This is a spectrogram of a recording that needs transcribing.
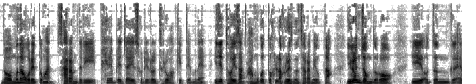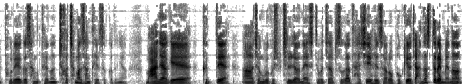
너무나 오랫동안 사람들이 패배자의 소리를 들어왔기 때문에 이제 더 이상 아무것도 하려고 그러는 사람이 없다. 이런 정도로 이 어떤 그 애플의 그 상태는 처참한 상태였었거든요. 만약에 그때 아 1997년에 스티브 잡스가 다시 회사로 복귀하지 않았더라면은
